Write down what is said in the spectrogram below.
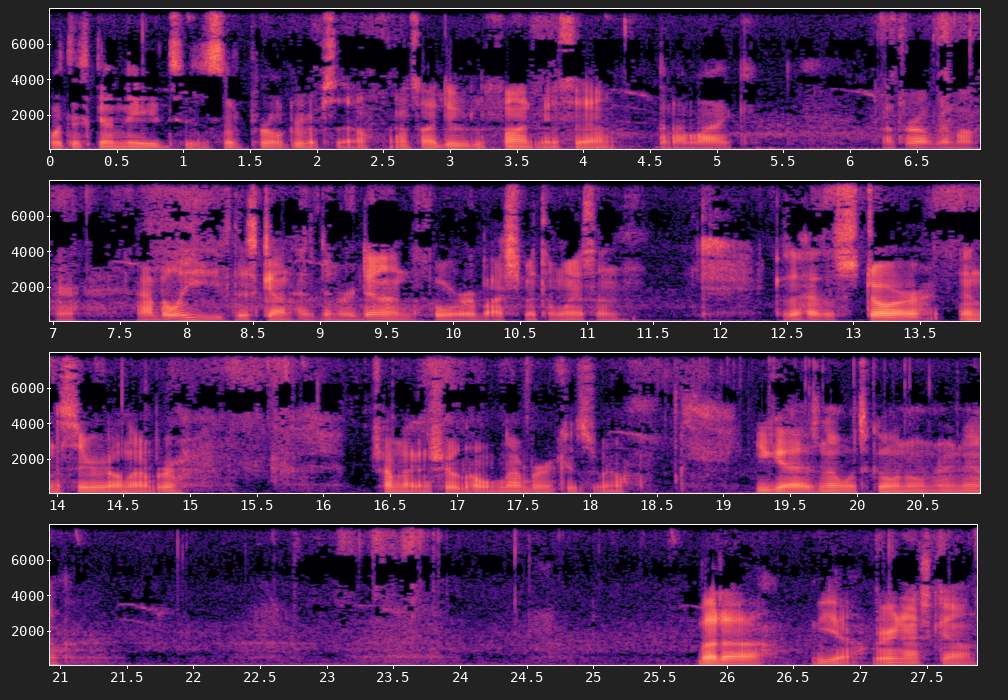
What this gun needs is a set of pearl grips though. Once I do find me a set that I like, I'll throw them on here. I believe this gun has been redone before by Smith & Wesson. Because it has a star in the serial number. Which I'm not going to show the whole number because, well, you guys know what's going on right now. But, uh, yeah, very nice gun.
